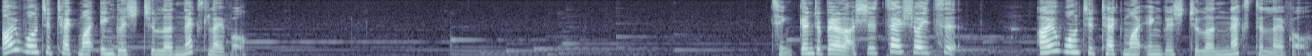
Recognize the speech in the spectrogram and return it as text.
I want to take my English to the next level. 请跟着贝尔老师再说一次。 I want to take my English to the next level.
